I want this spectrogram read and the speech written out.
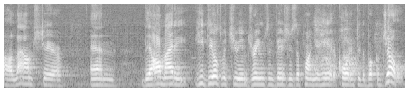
uh, lounge chair, and the Almighty, He deals with you in dreams and visions upon your head, according to the book of Job.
